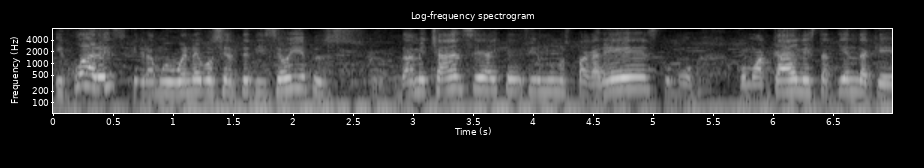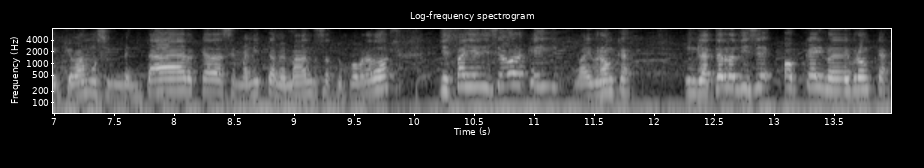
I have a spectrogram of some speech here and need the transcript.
y Juárez, que era muy buen negociante, dice, oye, pues dame chance, ahí te firmo unos pagarés, como, como acá en esta tienda que, que vamos a inventar, cada semanita me mandas a tu cobrador. Y España dice, ahora ok, no hay bronca. Inglaterra dice, ok, no hay bronca.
